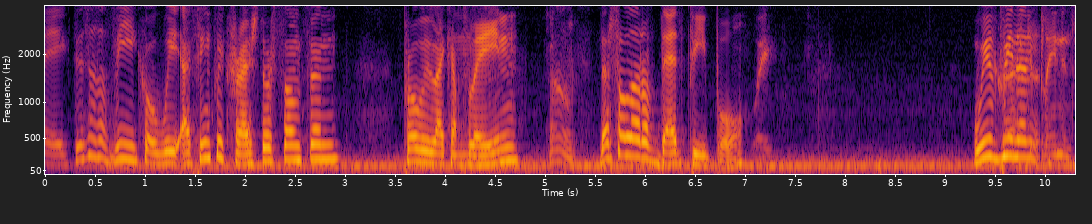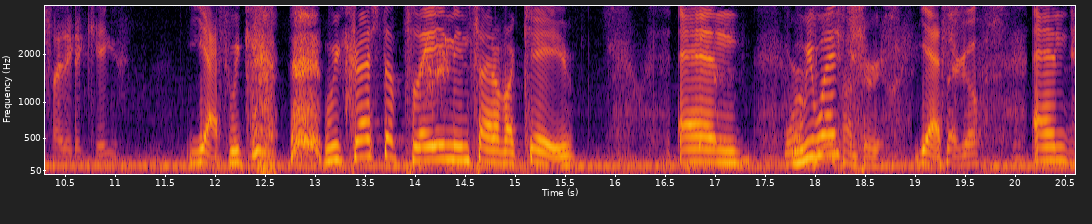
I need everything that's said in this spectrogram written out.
Like this is a vehicle. We I think we crashed or something. Probably like a hmm. plane. Oh. There's a lot of dead people. Wait, We've been crashed a plane inside a cave? Yes, we we crashed a plane inside of a cave, and We're we went. Hunters. Yes. There you go. and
